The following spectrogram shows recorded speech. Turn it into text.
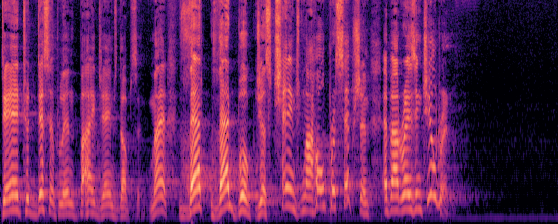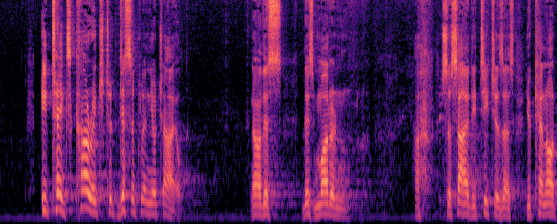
Dare to Discipline by James Dobson. Man, that, that book just changed my whole perception about raising children. It takes courage to discipline your child. Now, this, this modern uh, society teaches us you cannot,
